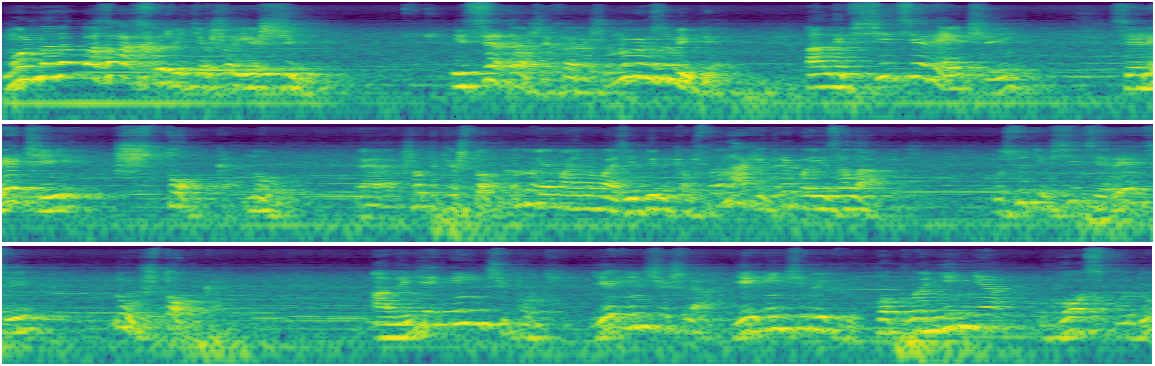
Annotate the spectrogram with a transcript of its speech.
Можна на базар сходити, якщо є чим. І це теж хорошо. Ну ви розумієте. Але всі ці речі, це речі штопка. Ну, е, що таке штопка? Ну, я маю на увазі дирка в штанах і треба її залапити. По суті, всі ці речі, ну, штопка. Але є інший путь, є інший шлях, є інший виклик. Поклоніння Господу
